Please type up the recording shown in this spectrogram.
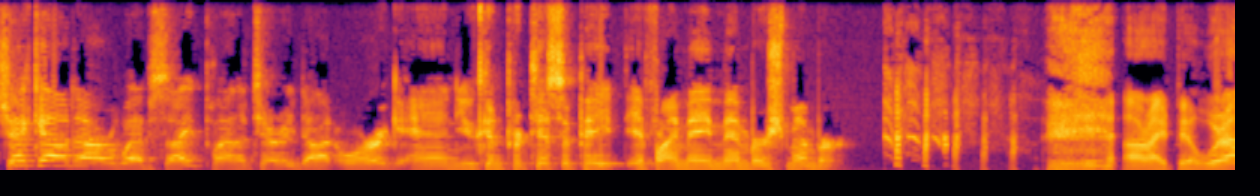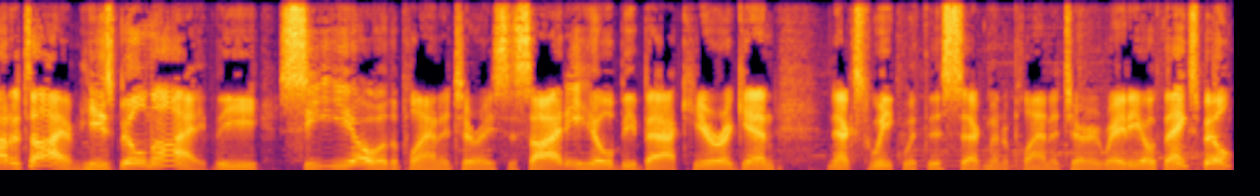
Check out our website, planetary.org, and you can participate, if I may, member schmember. All right, Bill, we're out of time. He's Bill Nye, the CEO of the Planetary Society. He'll be back here again next week with this segment of Planetary Radio. Thanks, Bill.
